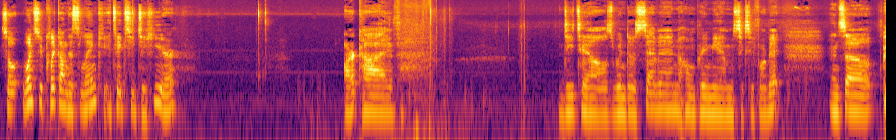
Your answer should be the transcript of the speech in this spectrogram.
so once you click on this link, it takes you to here. Archive, details, Windows 7, Home Premium, 64-bit. And so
